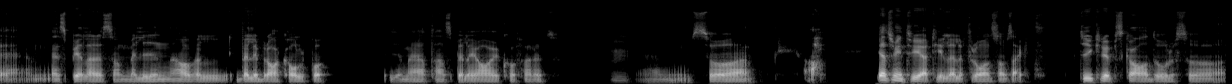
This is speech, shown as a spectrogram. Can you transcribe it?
Eh, en spelare som Melin har väl väldigt bra koll på i och med att han spelade i AIK förut. Mm. Ehm, Så ja, jag tror inte vi gör till eller från som sagt. Dyker upp skador så,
